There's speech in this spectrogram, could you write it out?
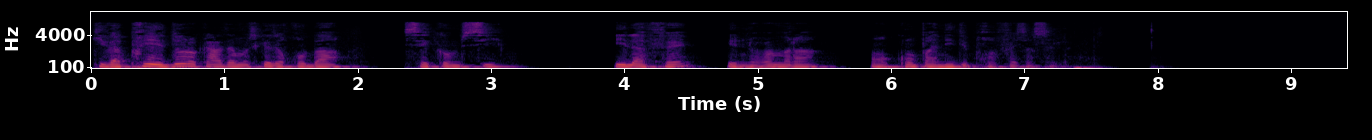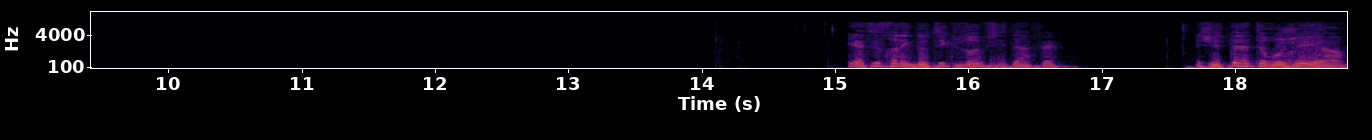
qui va prier deux rak'at à la mosquée de Quba, c'est comme si il a fait une Umrah en compagnie du prophète Et à titre anecdotique, je voudrais vous citer un fait. Été interrogé à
